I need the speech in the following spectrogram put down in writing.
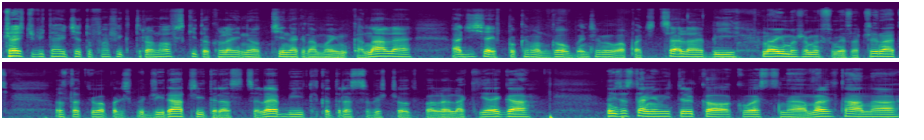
Cześć, witajcie, tu Fafik Trollowski, to kolejny odcinek na moim kanale, a dzisiaj w Pokémon GO będziemy łapać Celebi, no i możemy w sumie zaczynać. Ostatnio łapaliśmy Jirachi, teraz Celebi, tylko teraz sobie jeszcze odpalę Lucky'ego. No i zostanie mi tylko quest na Meltana,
